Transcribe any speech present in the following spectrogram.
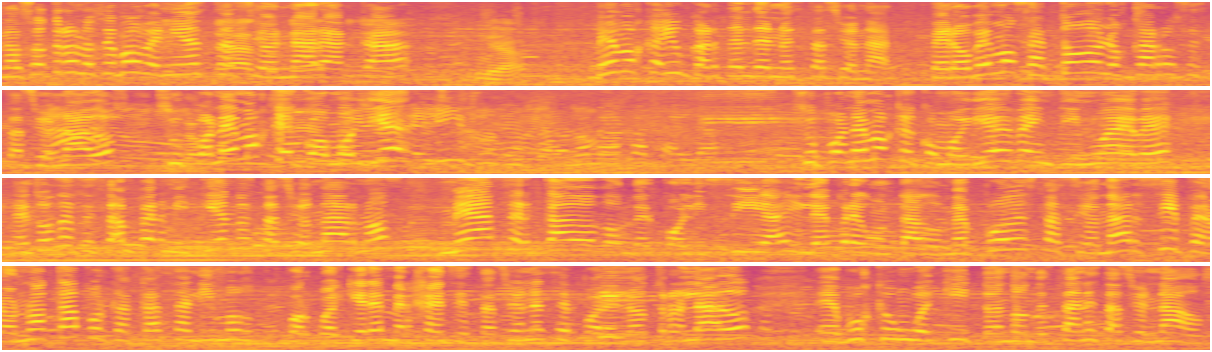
Nosotros nos hemos venido a estacionar acá. Vemos que hay un cartel de no estacionar, pero vemos a todos los carros estacionados. Suponemos que como hoy Suponemos que como hoy día es 29, entonces están permitiendo estacionarnos. Me he acercado donde el policía y le he preguntado, ¿me puedo estacionar? Sí, pero no acá porque acá salimos por cualquier emergencia. Estacionese por el otro lado, eh, busque un huequito en donde están estacionados.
